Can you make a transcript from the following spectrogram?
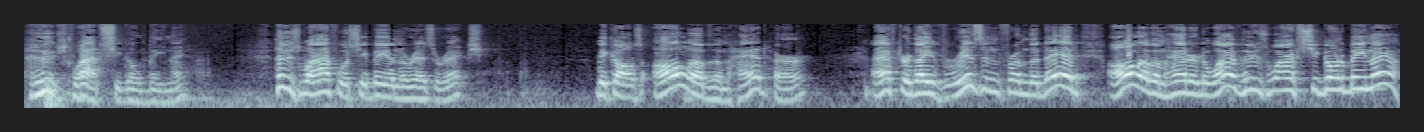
Whose wife she gonna be now? Whose wife will she be in the resurrection? Because all of them had her. After they've risen from the dead, all of them had her to wife. Whose wife she to be now?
